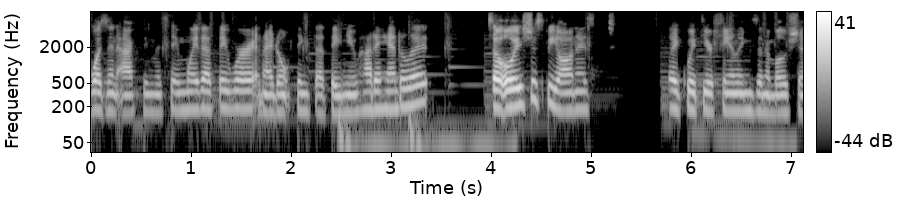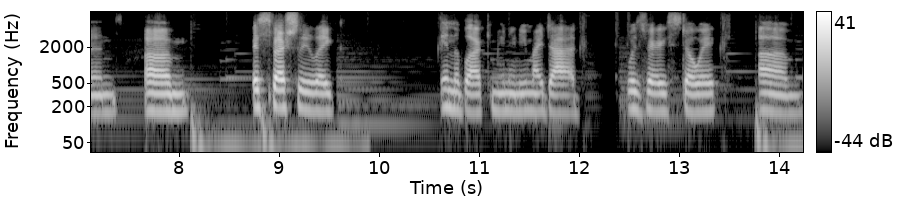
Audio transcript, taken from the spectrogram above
wasn't acting the same way that they were and i don't think that they knew how to handle it so always just be honest like with your feelings and emotions um especially like in the black community. My dad was very stoic. Um,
